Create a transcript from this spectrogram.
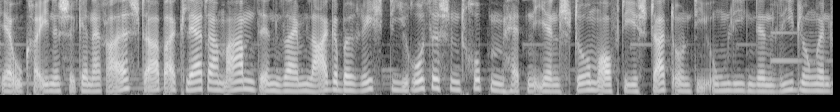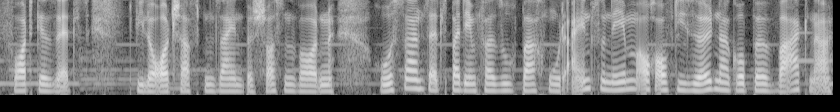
Der ukrainische Generalstab erklärte am Abend in seinem Lagebericht, die russischen Truppen hätten ihren Sturm auf die Stadt und die umliegenden Siedlungen fortgesetzt. Viele Ortschaften seien beschossen worden. Russland setzt bei dem Versuch, Bachmut einzunehmen, auch auf die Söldnergruppe Wagner.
